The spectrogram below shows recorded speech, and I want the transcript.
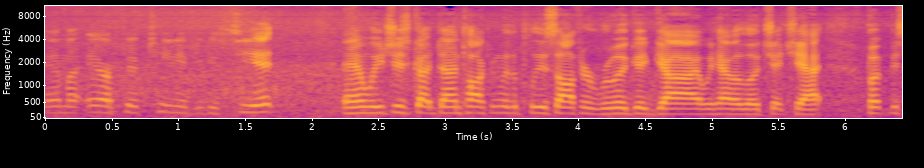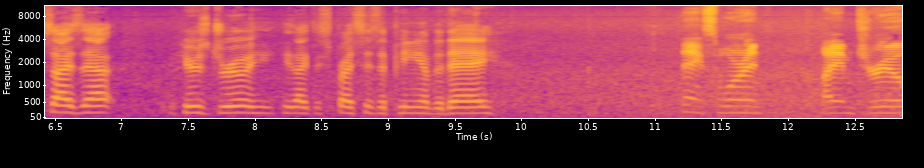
and my AR-15 if you can see it. And we just got done talking with a police officer, really good guy. We have a little chit chat. But besides that, here's Drew. He, he'd like to express his opinion of the day. Thanks, Warren. I am Drew.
